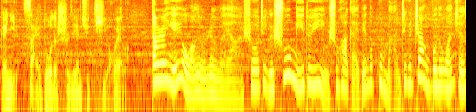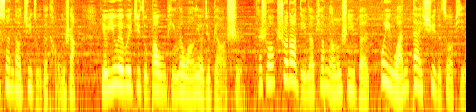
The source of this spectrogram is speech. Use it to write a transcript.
给你再多的时间去体会了。当然，也有网友认为啊，说这个书迷对于影视化改编的不满，这个账不能完全算到剧组的头上。有一位为剧组抱不平的网友就表示，他说：“说到底呢，《缥缈录》是一本未完待续的作品。”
